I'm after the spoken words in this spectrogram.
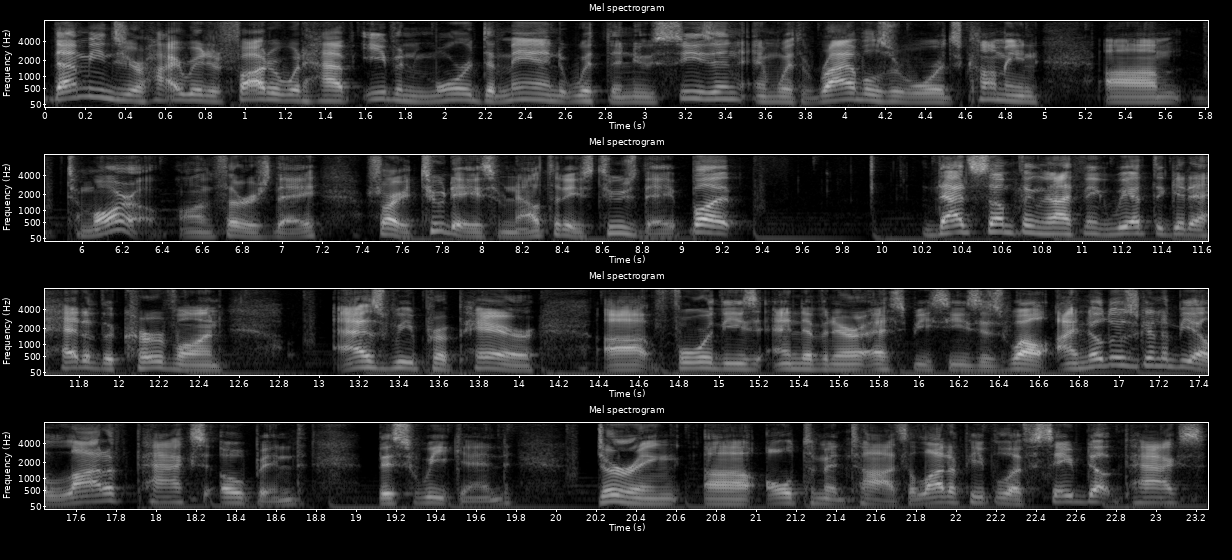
that means your high rated fodder would have even more demand with the new season and with Rivals rewards coming um, tomorrow on Thursday. Sorry, two days from now. Today's Tuesday. But that's something that I think we have to get ahead of the curve on as we prepare uh, for these end of an era SBCs as well. I know there's going to be a lot of packs opened this weekend during uh, Ultimate Tots. A lot of people have saved up packs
